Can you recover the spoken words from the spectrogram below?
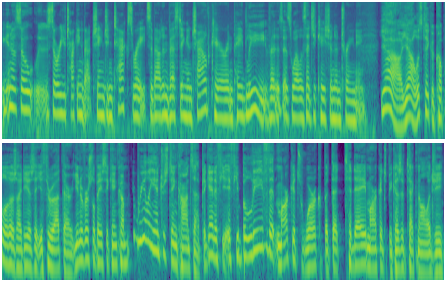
You know, so so are you talking about changing tax rates, about investing in childcare and paid leave, as, as well as education and training? Yeah, yeah. Let's take a couple of those ideas that you threw out there. Universal basic income, really interesting concept. Again, if you if you believe that markets work, but that today markets, because of technology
